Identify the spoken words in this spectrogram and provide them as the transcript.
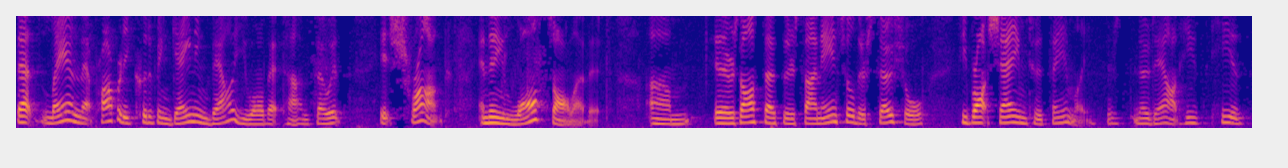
that land, that property, could have been gaining value all that time. So it's it shrunk, and then he lost all of it. Um, there's also so there's financial, there's social. He brought shame to his family. There's no doubt. He's he is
